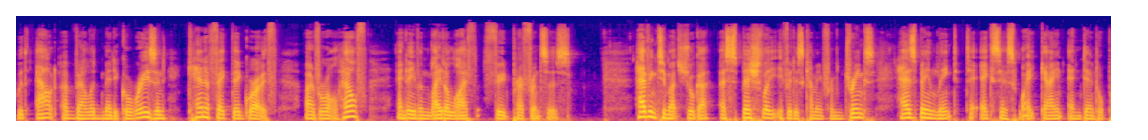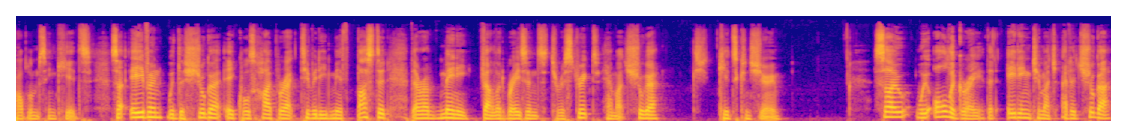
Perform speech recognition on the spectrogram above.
without a valid medical reason can affect their growth, overall health, and even later life food preferences. Having too much sugar, especially if it is coming from drinks, has been linked to excess weight gain and dental problems in kids. So, even with the sugar equals hyperactivity myth busted, there are many valid reasons to restrict how much sugar kids consume. So, we all agree that eating too much added sugar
